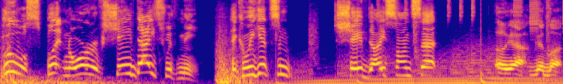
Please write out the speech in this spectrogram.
who will split an order of shaved ice with me? Hey, can we get some shaved ice on set? Oh yeah, good luck.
